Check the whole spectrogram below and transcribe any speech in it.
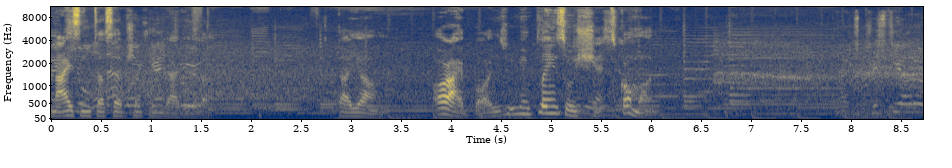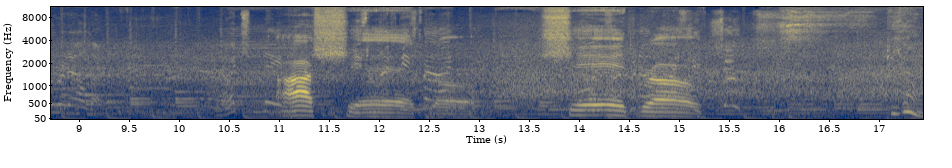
Nice interception from Guardiola. That young. Alright, boys. We've been playing so shit. Come on. Ah, shit, bro. Shit, bro. Young.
